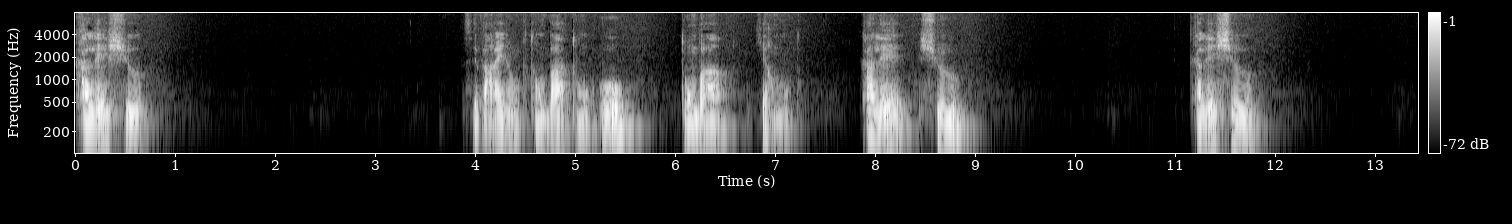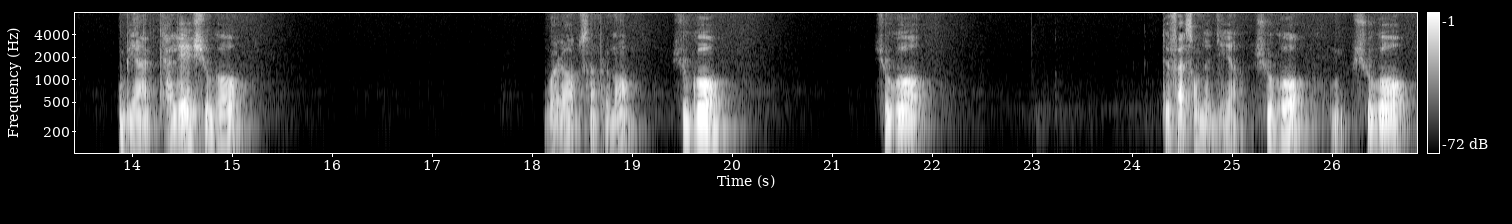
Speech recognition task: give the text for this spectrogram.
kale shu. C'est pareil, donc ton bas, ton haut, ton bas qui remonte. Kale shu, kale shu, ou bien kale shugo, ou alors tout simplement shugo, shugo, de façon de dire shugo ou shugo.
